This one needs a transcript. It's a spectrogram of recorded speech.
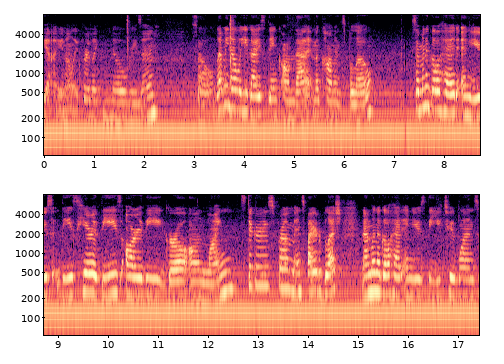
yeah, you know, like for like no reason. So let me know what you guys think on that in the comments below. So I'm going to go ahead and use these here. These are the Girl Online stickers from Inspired Blush. And I'm going to go ahead and use the YouTube ones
